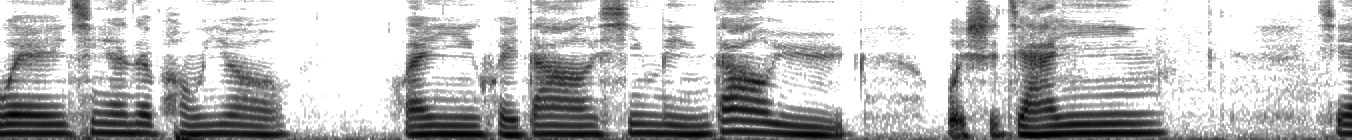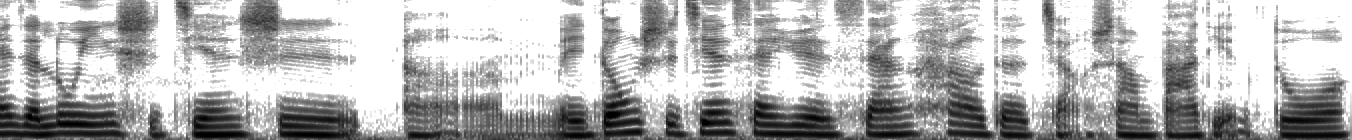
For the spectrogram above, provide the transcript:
位亲爱的朋友，欢迎回到心灵岛屿，我是佳音。现在的录音时间是呃美东时间三月三号的早上八点多。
